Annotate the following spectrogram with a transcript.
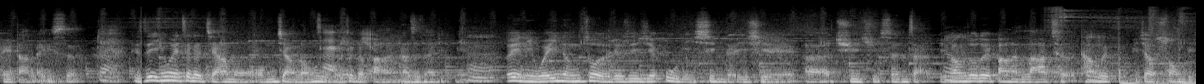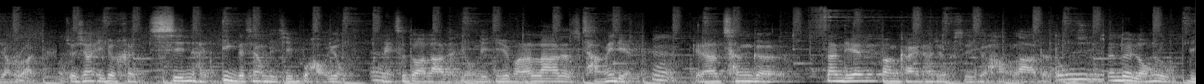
可以打镭射。对，可是因为这个夹膜，我们讲隆乳的这个疤痕，它是在里面，所以你唯一能能做的就是一些物理性的一些呃曲曲伸展，比方说对疤痕拉扯，它会比较松比较软，就像一个很新很硬的橡皮筋不好用，每次都要拉的用力，你就把它拉的长一点，嗯，给它撑个三天放开，它就是一个好拉的东西。针对隆乳里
